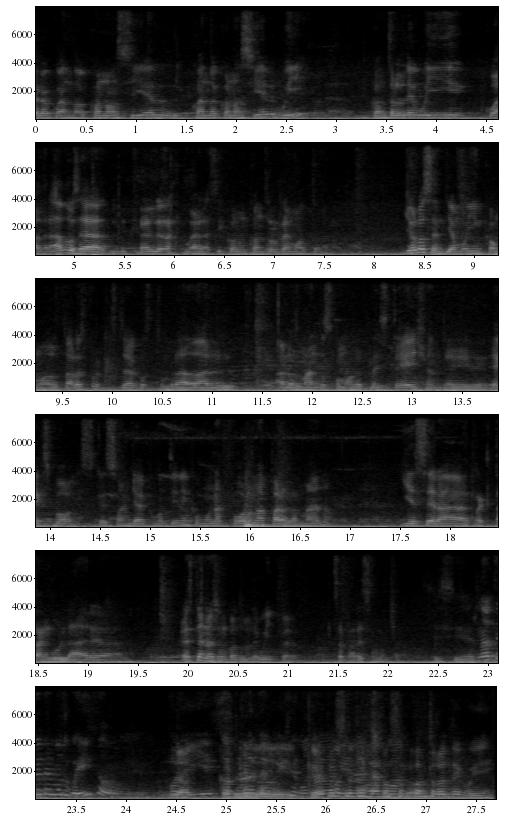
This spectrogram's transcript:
pero cuando conocí el, cuando conocí el Wii, el control de Wii cuadrado, o sea, literal era jugar así con un control remoto. Yo lo sentía muy incómodo, tal vez porque estoy acostumbrado al, a los mandos como de PlayStation, de Xbox, que son ya como tienen como una forma para la mano, y ese era rectangular, era... Este no es un control de Wii, pero se parece mucho. Sí, es cierto. ¿No tenemos Wii o por No, ahí que- de Wii? según Creo que sí tenemos un control de Wii.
